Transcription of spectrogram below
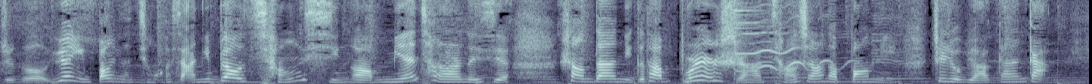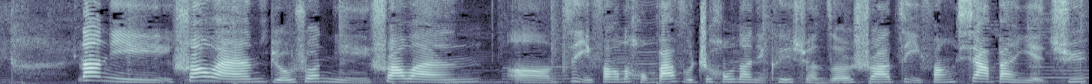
这个愿意帮你的情况下，你不要强行啊勉强让那些上单你跟他不认识啊，强行让他帮你，这就比较尴尬。那你刷完，比如说你刷完，嗯，自己方的红 buff 之后呢，你可以选择刷自己方下半野区，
